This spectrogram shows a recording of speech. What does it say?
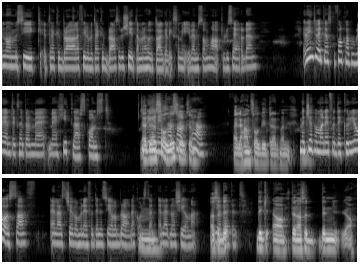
någon musik är tillräckligt bra eller film är tillräckligt bra så då skiter man överhuvudtaget liksom i, i vem som har producerat den. Eller inte vet jag, ska folk ha problem till exempel med, med Hitlers konst? Ja, den. Han såldes ju såld- också. Ja. Eller han sålde ju inte den, men Men köper man det för det kuriosa eller köper man det för att den är så jävla bra den här konsten? Mm. Eller är det någon skillnad? Alltså, jag det- vet inte. det, ja, den alltså, den, ja.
